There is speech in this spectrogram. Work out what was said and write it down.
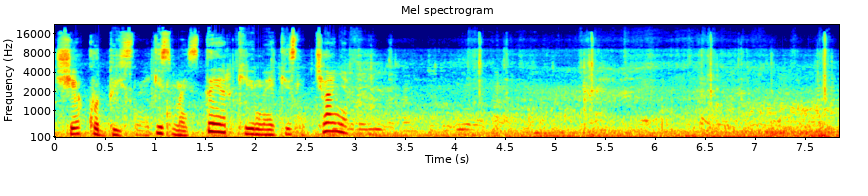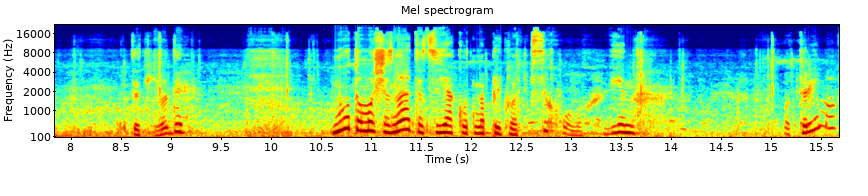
ще кудись, на якісь майстерки, на якісь навчання? Тут люди. Ну, тому що, знаєте, це як, от, наприклад, психолог. Він отримав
